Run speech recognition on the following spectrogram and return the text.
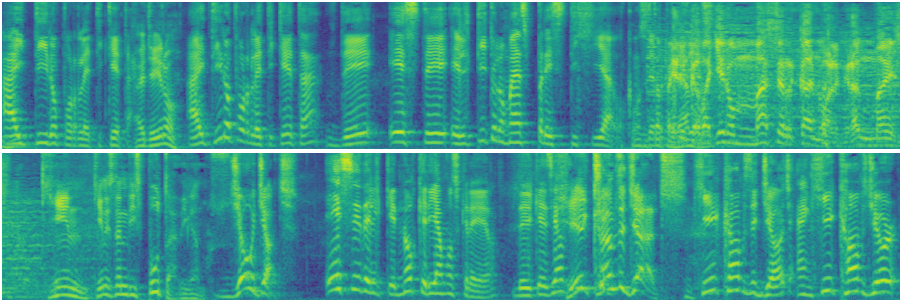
hay tiro por la etiqueta. Te tiro. Hay tiro por la etiqueta de este, el título más prestigiado. ¿Cómo se está la El peleando? caballero más cercano al gran maestro. ¿Quién? ¿Quién está en disputa, digamos? Joe Judge. Ese del que no queríamos creer, del que decíamos... Here "Pinche- comes the judge. Here comes the judge and here comes your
